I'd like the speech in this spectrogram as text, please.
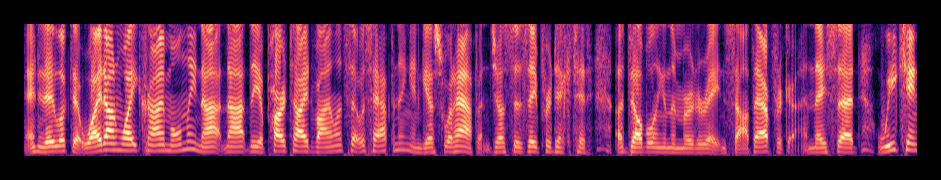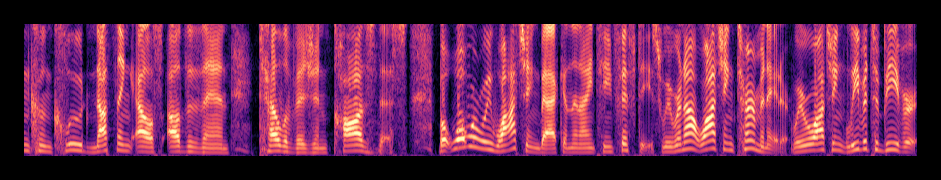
And they looked at white on white crime only, not, not the apartheid violence that was happening. And guess what happened? Just as they predicted, a doubling in the murder rate in South Africa. And they said, we can conclude nothing else other than television caused this. But what were we watching back in the 1950s? We were not watching Terminator. We were watching Leave It to Beaver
